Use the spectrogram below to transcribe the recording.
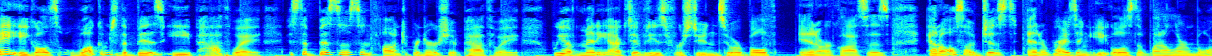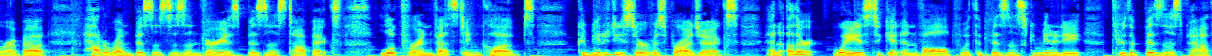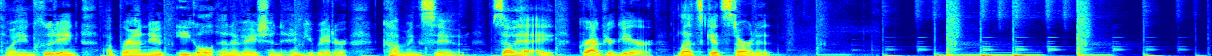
Hey, Eagles, welcome to the Biz E Pathway. It's the business and entrepreneurship pathway. We have many activities for students who are both in our classes and also just enterprising Eagles that want to learn more about how to run businesses and various business topics. Look for investing clubs, community service projects, and other ways to get involved with the business community through the business pathway, including a brand new Eagle Innovation Incubator coming soon. So, hey, grab your gear. Let's get started.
